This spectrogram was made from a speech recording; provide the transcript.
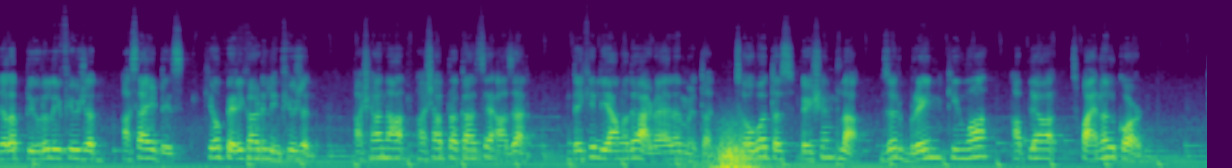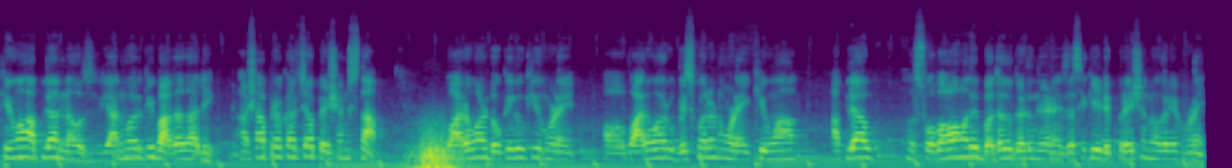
ज्याला प्युरल इफ्युजन असायटिस किंवा पेरिकार्डल इन्फ्युजन अशा ना अशा प्रकारचे आजार देखील यामध्ये आढळायला मिळतात. सोबतच पेशंटला जर ब्रेन किंवा आपल्या स्पायनल कॉर्ड किंवा आपल्या नर्व्ज यांवरती बाधा झाली अशा प्रकारच्या पेशंट्सना वारंवार डोकेदुखी होणे वारंवार विस्मरण होणे किंवा आपल्या स्वभावामध्ये बदल घडून येणे जसे की डिप्रेशन वगैरे होणे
